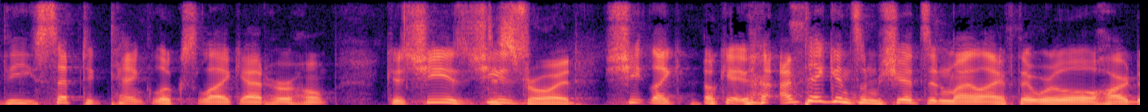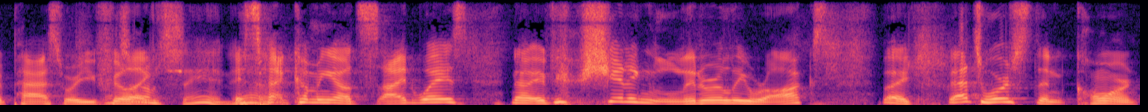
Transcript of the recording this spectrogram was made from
the septic tank looks like at her home because she is she's Destroyed. She like okay. I've taken some shits in my life that were a little hard to pass where you feel what like I'm saying, it's yeah. not coming out sideways. Now, if you're shitting literally rocks, like that's worse than corn.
